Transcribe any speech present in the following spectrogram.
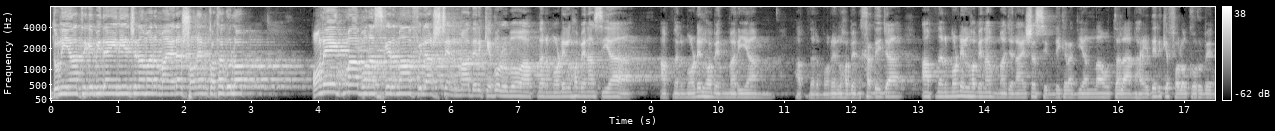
দুনিয়া থেকে বিদায় নিয়েছেন আমার মায়েরা, শোনেন কথাগুলো। অনেক মা বোনাস্কের মা ফিরে আসছেন। মাদেরকে বলব, আপনার মডেল হবেন আসিয়া, আপনার মডেল হবেন মারিয়াম, আপনার মডেল হবেন খাদিজা, আপনার মডেল হবেন আম্মা যেন আয়েশা সিদ্দিক রাদিয়াল্লাহু তাআলা আনহা, এদেরকে ফলো করবেন।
